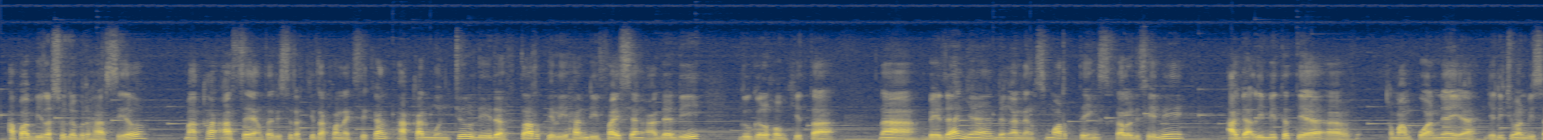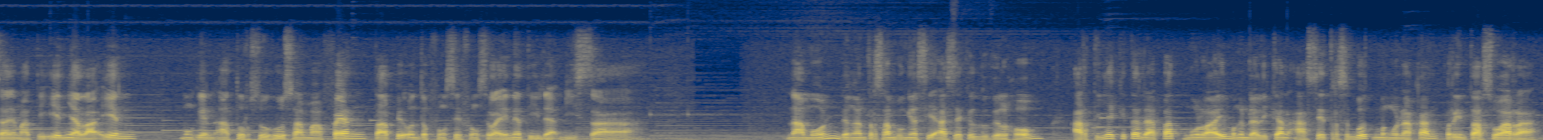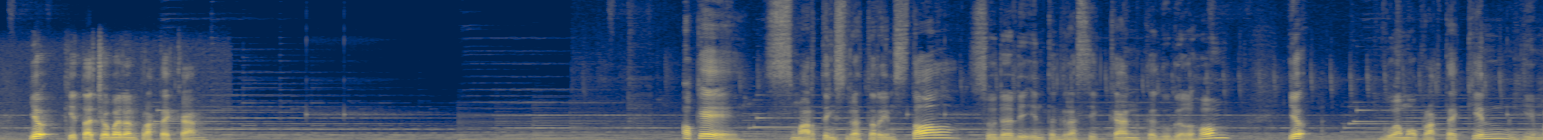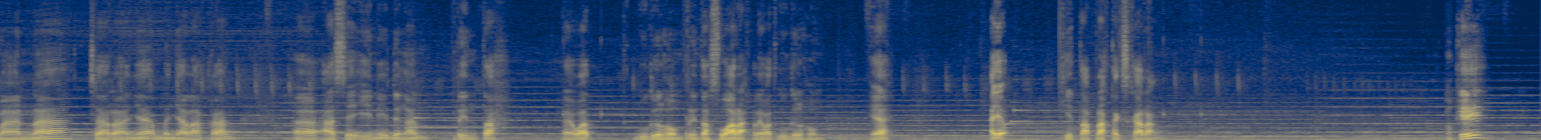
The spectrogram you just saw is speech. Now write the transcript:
Apabila sudah berhasil, maka AC yang tadi sudah kita koneksikan akan muncul di daftar pilihan device yang ada di Google Home kita. Nah, bedanya dengan yang SmartThings, kalau di sini agak limited ya uh, kemampuannya ya. Jadi cuma bisa matiin, nyalain, mungkin atur suhu sama fan, tapi untuk fungsi-fungsi lainnya tidak bisa. Namun, dengan tersambungnya si AC ke Google Home, artinya kita dapat mulai mengendalikan AC tersebut menggunakan perintah suara. Yuk, kita coba dan praktekkan. Oke, SmartThings sudah terinstall, sudah diintegrasikan ke Google Home. Yuk, gua mau praktekin gimana caranya menyalakan uh, eh, AC ini dengan perintah lewat Google Home, perintah suara lewat Google Home. Ya, ayo kita praktek sekarang. Oke,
